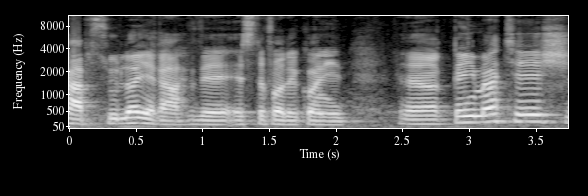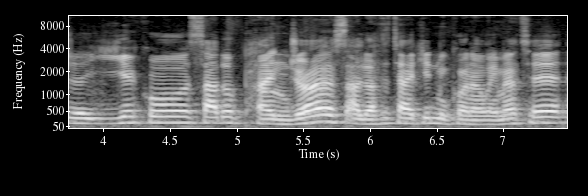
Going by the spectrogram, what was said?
کپسولای قهوه استفاده کنید. قیمتش یک و صد و پنجاه است. البته تاکید می‌کنم قیمت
